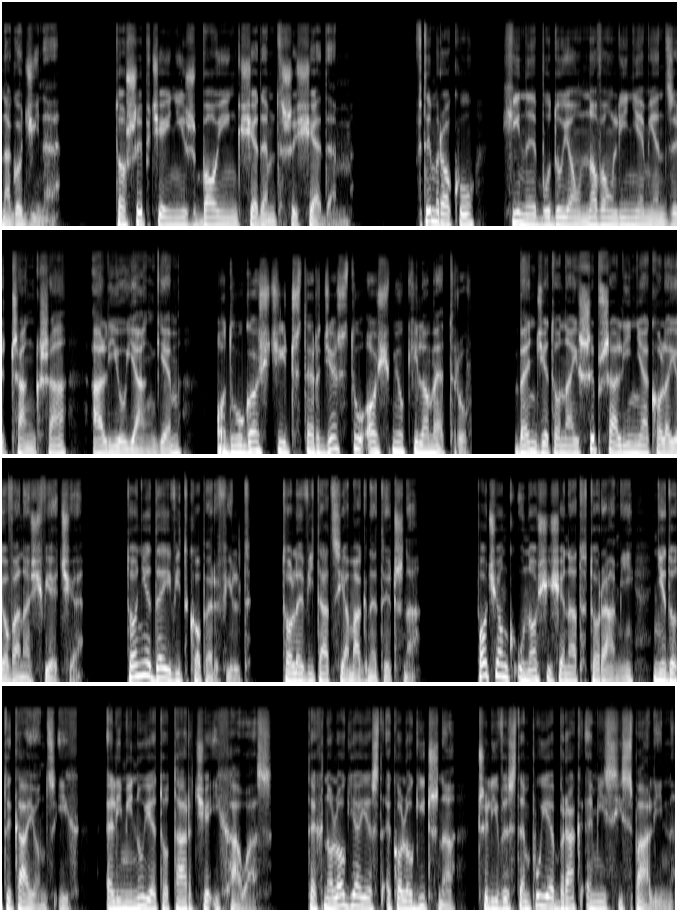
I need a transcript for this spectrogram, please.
na godzinę. To szybciej niż Boeing 737. W tym roku Chiny budują nową linię między Changsha a Liuyangiem o długości 48 km. Będzie to najszybsza linia kolejowa na świecie. To nie David Copperfield, to lewitacja magnetyczna. Pociąg unosi się nad torami, nie dotykając ich, eliminuje to tarcie i hałas. Technologia jest ekologiczna, czyli występuje brak emisji spalin.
